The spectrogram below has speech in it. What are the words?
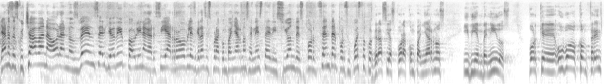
Ya nos escuchaban, ahora nos ven. Sergio Dip, Paulina García Robles, gracias por acompañarnos en esta edición de Sport Center, por supuesto. Con... Gracias por acompañarnos y bienvenidos, porque hubo conferencia.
